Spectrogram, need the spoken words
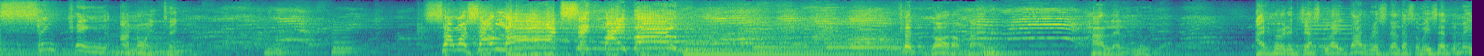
sinking anointing. Someone shout, Lord, sink my boat. Good God Almighty. Hallelujah. I heard it just like that. That's the way he said to me.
